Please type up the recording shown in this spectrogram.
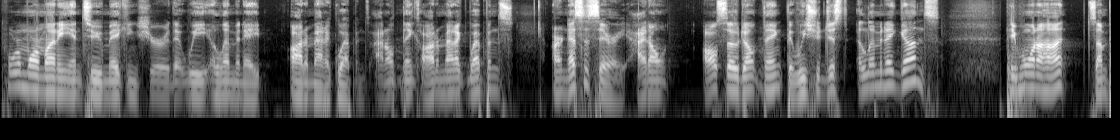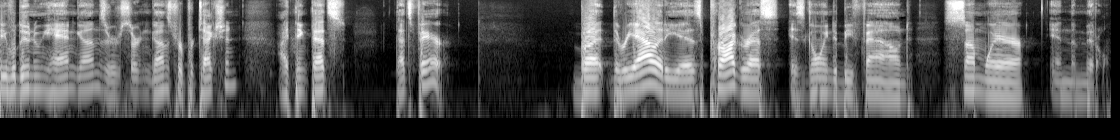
pour more money into making sure that we eliminate automatic weapons. I don't think automatic weapons are necessary. I don't also don't think that we should just eliminate guns. People want to hunt. Some people do need handguns or certain guns for protection. I think that's that's fair. But the reality is progress is going to be found somewhere in the middle.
